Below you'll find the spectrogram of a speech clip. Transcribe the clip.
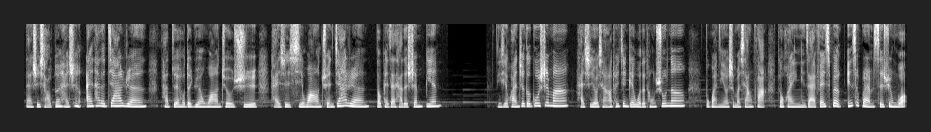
但是小盾还是很爱他的家人。他最后的愿望就是，还是希望全家人都陪在他的身边。你喜欢这个故事吗？还是有想要推荐给我的童书呢？不管你有什么想法，都欢迎你在 Facebook、Instagram 私讯我。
